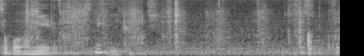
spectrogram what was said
そこが見えるからですねいい感じそうするとこ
